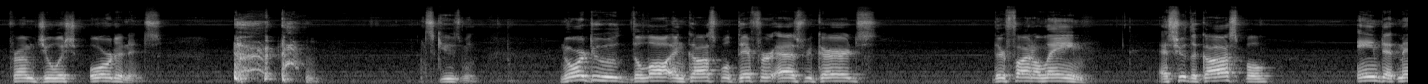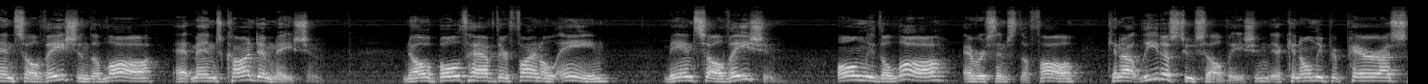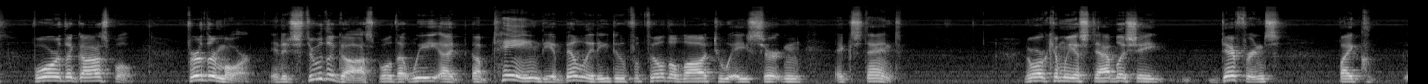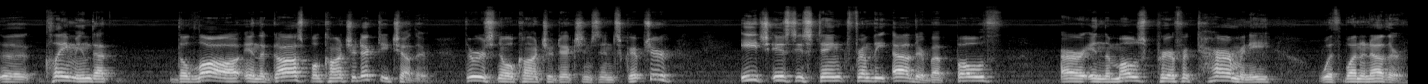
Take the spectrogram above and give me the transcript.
from Jewish ordinance. Excuse me nor do the law and gospel differ as regards their final aim. As through the gospel aimed at men's salvation, the law at men's condemnation. No, both have their final aim, man's salvation. Only the law, ever since the fall, cannot lead us to salvation. It can only prepare us for the gospel. Furthermore, it is through the gospel that we uh, obtain the ability to fulfill the law to a certain extent. Nor can we establish a difference by uh, claiming that the law and the gospel contradict each other. There is no contradictions in Scripture. Each is distinct from the other, but both are in the most perfect harmony with one another.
